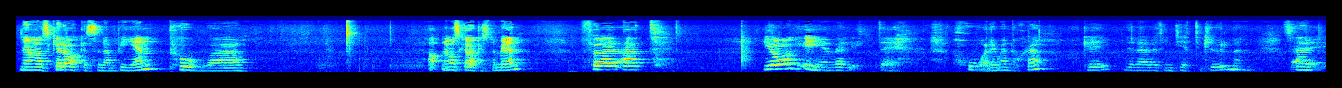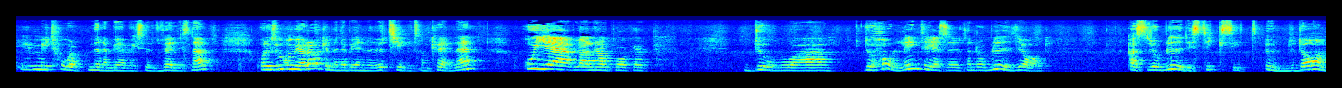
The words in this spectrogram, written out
när man ska raka sina ben på... Eh, ja, när man ska öka sina ben. För att jag är en väldigt eh, hårig människa. Okej, det där lät inte jättekul men så här, mitt hår på mina ben växer ut väldigt snabbt. Och liksom, om jag rakar mina ben nu till liksom kvällen och jävlar när jag håller på att åka upp. Då, då håller inte det sig utan då blir jag Alltså då blir det sticksigt under dagen.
